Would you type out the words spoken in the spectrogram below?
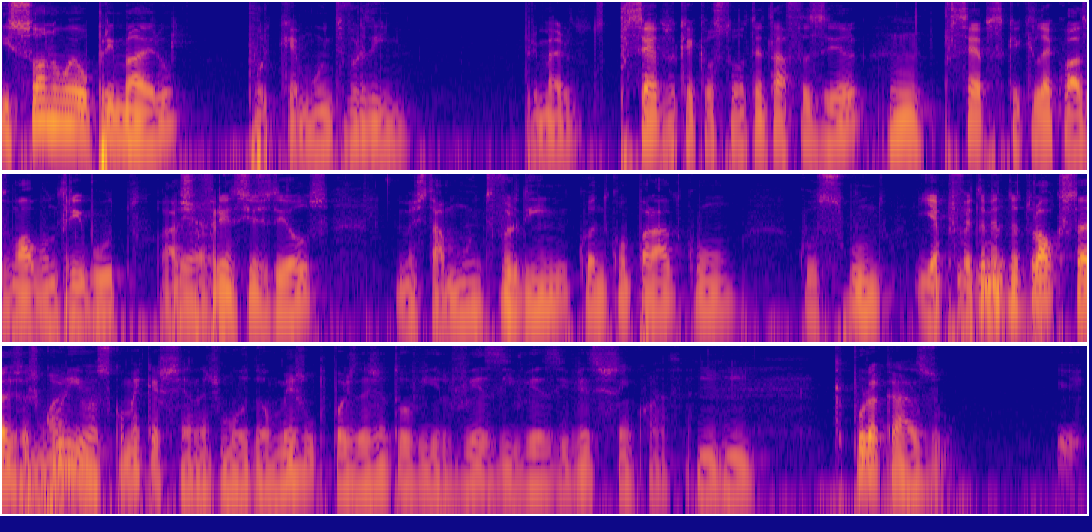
e só não é o primeiro, porque é muito verdinho. Primeiro, percebes o que é que eles estão a tentar fazer, Hum. percebe-se que aquilo é quase um álbum tributo às Yeah. referências deles, mas está muito verdinho quando comparado com, com o segundo. E é perfeitamente natural que esteja, Mas é? curioso como é que as cenas mudam, mesmo depois da gente ouvir vezes e vezes e vezes sem conta. Uhum. Que por acaso, e,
